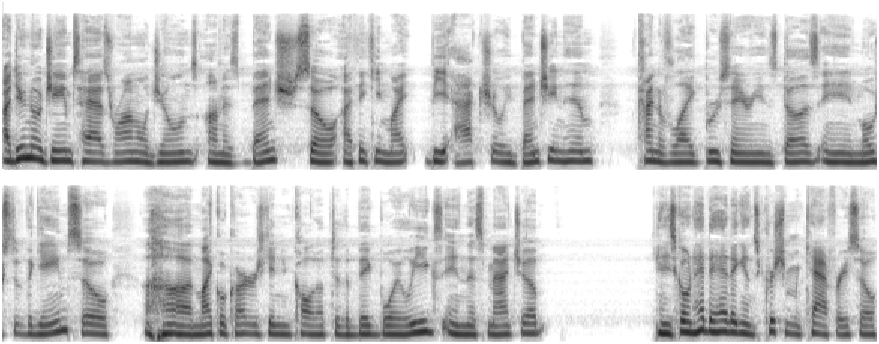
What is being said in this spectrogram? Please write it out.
I do know James has Ronald Jones on his bench, so I think he might be actually benching him, kind of like Bruce Arians does in most of the games. So uh, Michael Carter's getting called up to the big boy leagues in this matchup. And he's going head to head against Christian McCaffrey, so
